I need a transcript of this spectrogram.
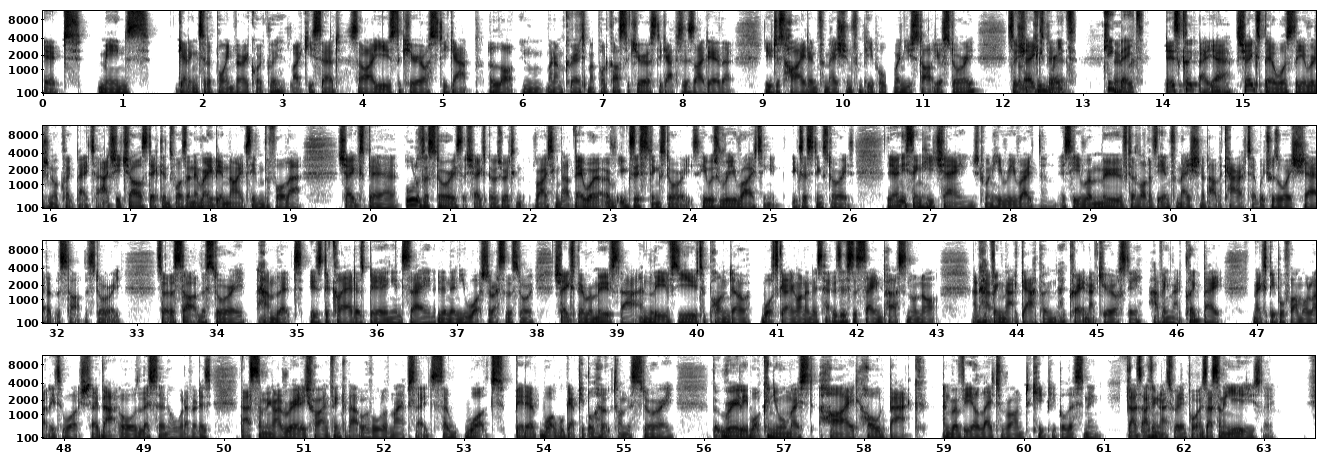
It means getting to the point very quickly, like you said. So I use the curiosity gap a lot in, when I'm creating my podcast. The curiosity gap is this idea that you just hide information from people when you start your story. So, so Shakespeare. Like clickbait. clickbait. It's clickbait, yeah. Shakespeare was the original clickbaiter. Actually, Charles Dickens was, and Arabian Nights even before that. Shakespeare, all of the stories that Shakespeare was written, writing about, they were uh, existing stories. He was rewriting existing stories. The only thing he changed when he rewrote them is he removed a lot of the information about the character, which was always shared at the start of the story. So at the start of the story, Hamlet is declared as being insane, and then you watch the rest of the story. Shakespeare removes that and leaves you to ponder what's going on in his head. Is this the same person or not? And having that gap and creating that curiosity, having that clickbait makes people far more likely to watch. So that or listen or whatever it is, that's something I really try and think about with all of my episodes. So what bit of what will get people hooked on this story? But really, what can you almost hide, hold back, and reveal later on to keep people listening? That's I think that's really important. Is that something you use, Lou?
